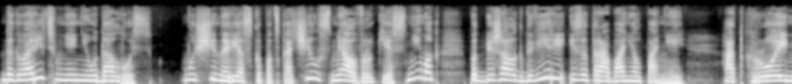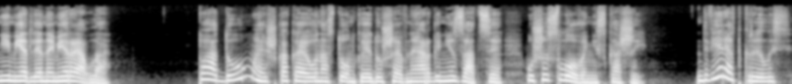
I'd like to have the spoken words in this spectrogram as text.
Договорить мне не удалось. Мужчина резко подскочил, смял в руке снимок, подбежал к двери и затарабанил по ней. «Открой немедленно, Мирелла!» «Подумаешь, какая у нас тонкая душевная организация, уж и слова не скажи». Дверь открылась.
